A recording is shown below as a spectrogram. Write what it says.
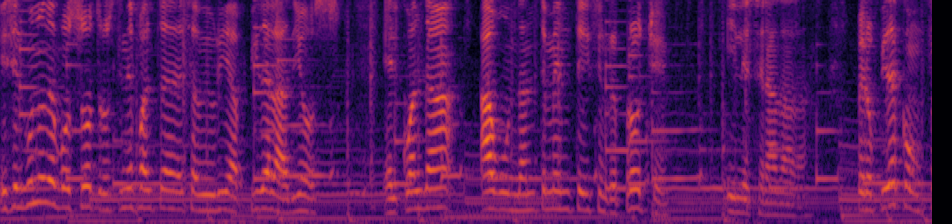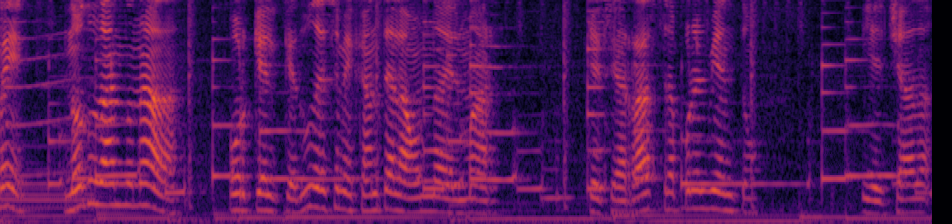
Y si alguno de vosotros tiene falta de sabiduría, pídala a Dios, el cual da abundantemente y sin reproche, y le será dada. Pero pida con fe, no dudando nada, porque el que duda es semejante a la onda del mar, que se arrastra por el viento y echada,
